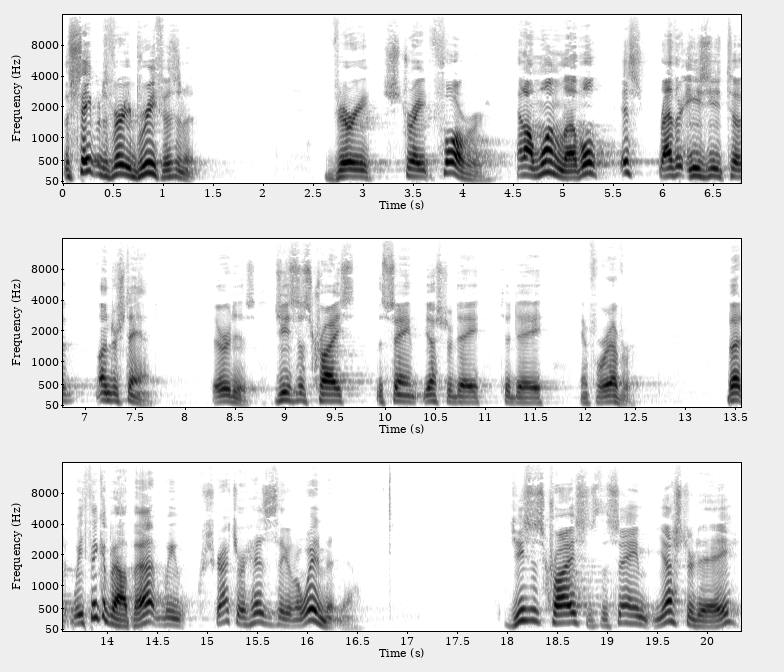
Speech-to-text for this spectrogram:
The statement is very brief, isn't it? Very straightforward. And on one level, it's rather easy to understand. There it is. Jesus Christ, the same yesterday, today, and forever. But we think about that, we scratch our heads and say, no, wait a minute now. Jesus Christ is the same yesterday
